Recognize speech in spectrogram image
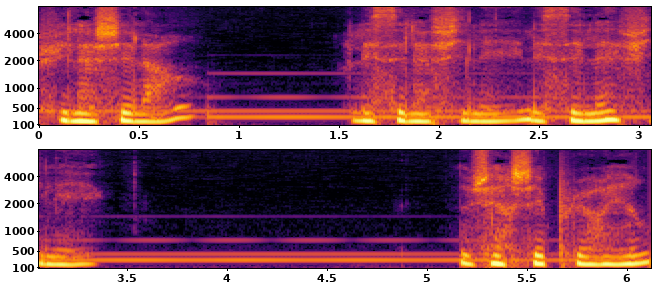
Puis lâchez-la, laissez-la filer, laissez-la filer. Ne cherchez plus rien.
